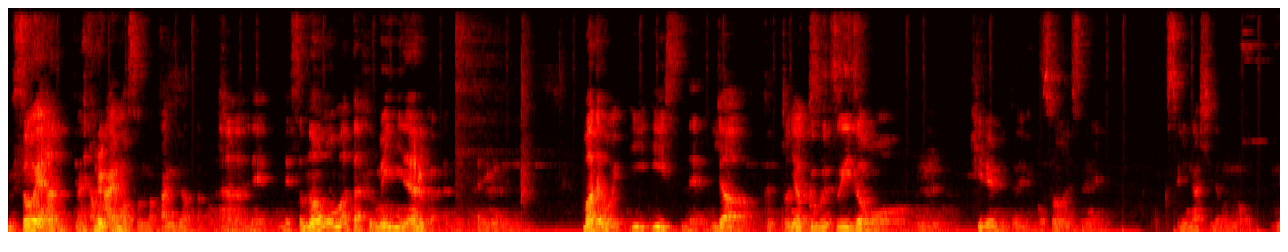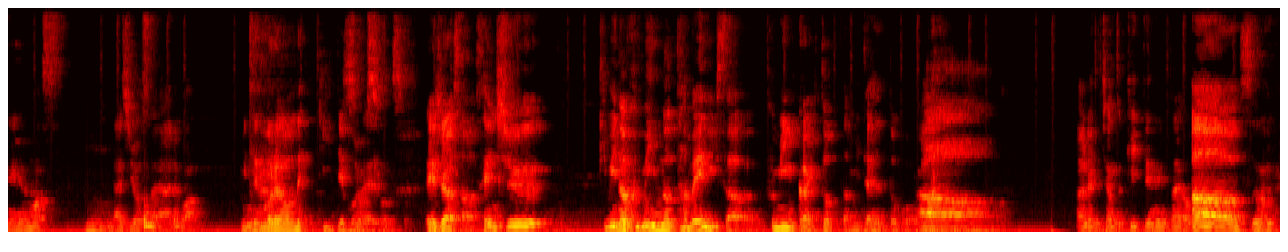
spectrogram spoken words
嘘やんって前もそんな感じだったかもしれない。ね。で、その後また不眠になるからね。まあでもいい、いいっすね。じゃあ、薬物依存をうん、切れるということ。そうですね。薬なしでも寝れます。うんラジオさえあれば。みんなこれをね、聞いてもらえる。そうそうそうえ、じゃあさ、先週、君の不眠のためにさ、不眠会取ったみたいなとこ。ああ。あれ、ちゃんと聞いて寝たよ。あー、そう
